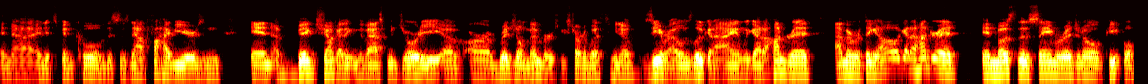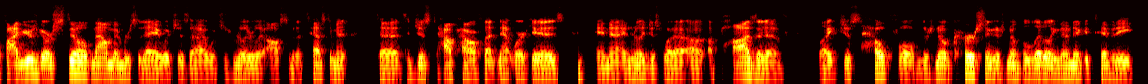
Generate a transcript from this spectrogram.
And uh, and it's been cool. This is now five years, and and a big chunk. I think the vast majority of our original members. We started with you know zero. It was Luke and I, and we got a hundred. I remember thinking, oh, I got a hundred and most of those same original people five years ago are still now members today, which is uh, which is really really awesome and a testament to to just how powerful that network is, and uh, and really just what a, a positive like just helpful. There's no cursing, there's no belittling, no negativity.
